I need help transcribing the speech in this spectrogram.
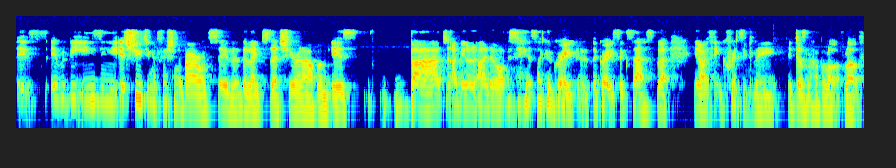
it's it would be easy. It's shooting a fish in a barrel to say that the latest Ed Sheeran album is bad. I mean, I know obviously it's like a great a great success, but you know, I think critically it doesn't have a lot of love.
